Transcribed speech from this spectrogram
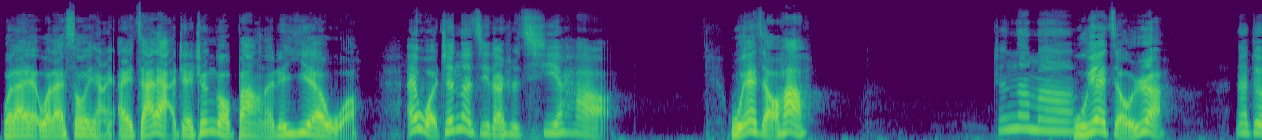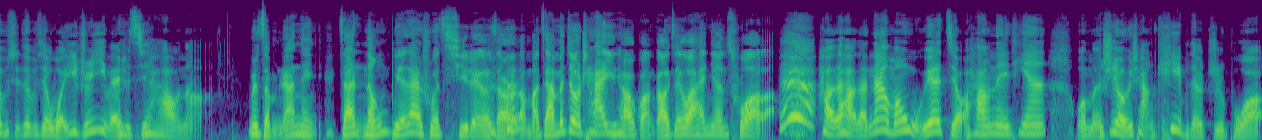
我来，我来搜一下。哎，咱俩这真够棒的，这业务。哎，我真的记得是七号，五月九号。真的吗？五月九日。那对不起，对不起，我一直以为是七号呢。不是怎么着？那咱能别再说“七”这个字儿了吗？咱们就差一条广告，结果还念错了。好的，好的。那我们五月九号那天，我们是有一场 Keep 的直播，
